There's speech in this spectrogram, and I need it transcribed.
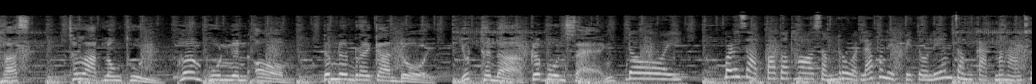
Plus ฉลาดลงทุน เพิ่มพูนเงินออม ดำเนินรายการโดย ยุทธนากระบวนแสง โดย บริษัทปตทสำรวจและผลิตปิโตรเลียมจำกัดมหาช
